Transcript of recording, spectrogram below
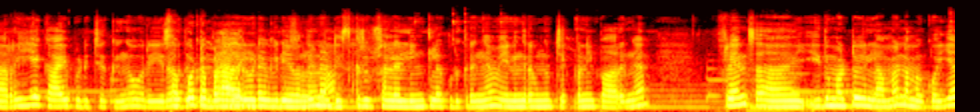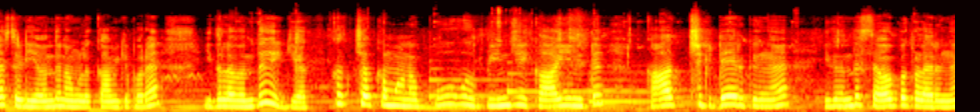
நிறைய காய் பிடிச்சிருக்குங்க. ஒரு சப்போட்டா பழம் அறுவடை வீடியோ வந்து நான் டிஸ்கிரிப்ஷனில் லிங்க்கில் கொடுக்குறேங்க. வேணுங்கிறவங்க செக் பண்ணி பாருங்கள் ஃப்ரெண்ட்ஸ் இது மட்டும் இல்லாமல் நம்ம கொய்யா செடியை வந்து நான் உங்களுக்கு காமிக்க போகிறேன் இதில் வந்து எக்கச்சக்கமான பூவு பிஞ்சு காயின்ட்டு காய்ச்சிக்கிட்டே இருக்குங்க. இது வந்து சிவப்பு கலருங்க.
